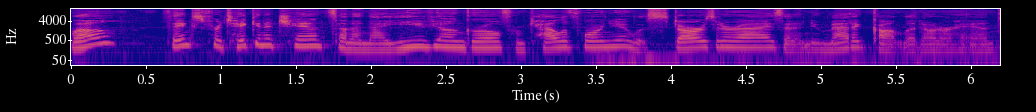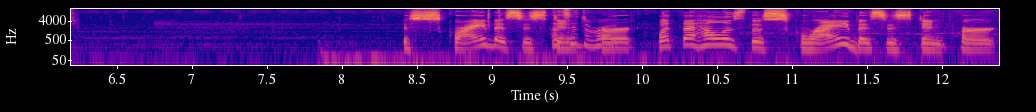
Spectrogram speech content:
Well, Thanks for taking a chance on a naive young girl from California with stars in her eyes and a pneumatic gauntlet on her hand. The scribe assistant the road. perk. What the hell is the scribe assistant perk?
